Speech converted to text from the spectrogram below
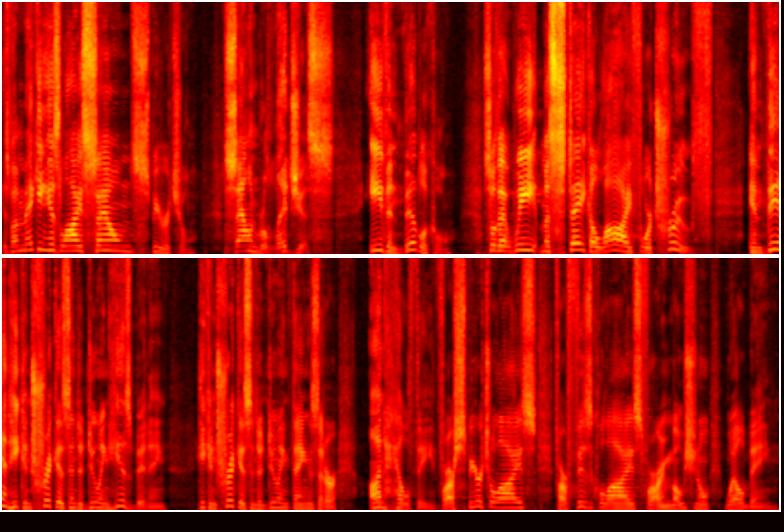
is by making his lies sound spiritual, sound religious, even biblical, so that we mistake a lie for truth and then he can trick us into doing his bidding. He can trick us into doing things that are unhealthy for our spiritual lives, for our physical lives, for our emotional well being.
